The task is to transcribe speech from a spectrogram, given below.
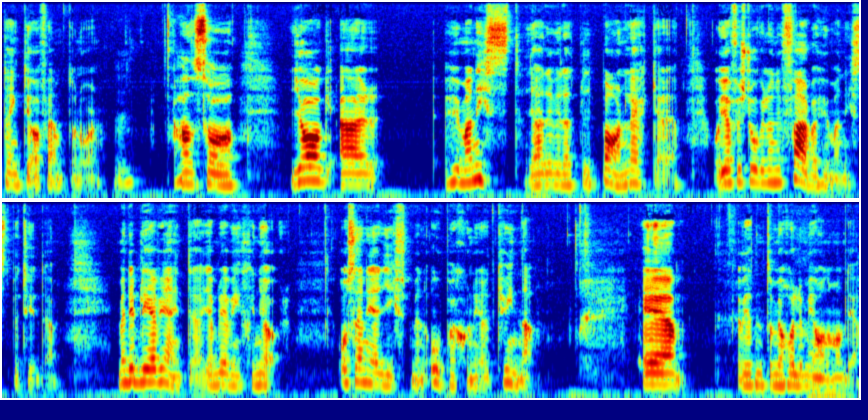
tänkte jag 15 år. Mm. Han sa, jag är humanist. Jag hade velat bli barnläkare. Och jag förstod väl ungefär vad humanist betydde. Men det blev jag inte. Jag blev ingenjör. Och sen är jag gift med en opassionerad kvinna. Eh, Jag vet inte om jag håller med honom om det.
